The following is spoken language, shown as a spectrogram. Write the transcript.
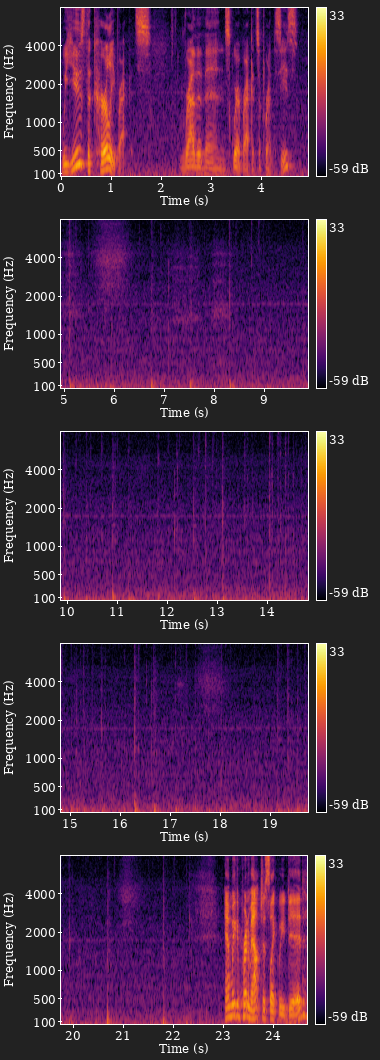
we use the curly brackets rather than square brackets or parentheses. And we can print them out just like we did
